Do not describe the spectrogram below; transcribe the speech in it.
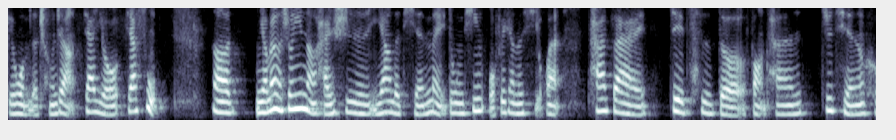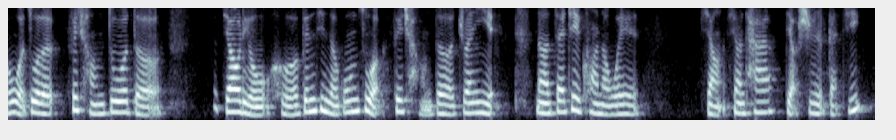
给我们的成长加油加速。那苗苗的声音呢，还是一样的甜美动听，我非常的喜欢。他在这次的访谈之前和我做了非常多的交流和跟进的工作，非常的专业。那在这块呢，我也想向他表示感激。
